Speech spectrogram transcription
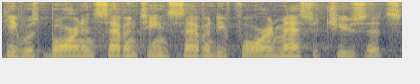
He was born in 1774 in Massachusetts.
